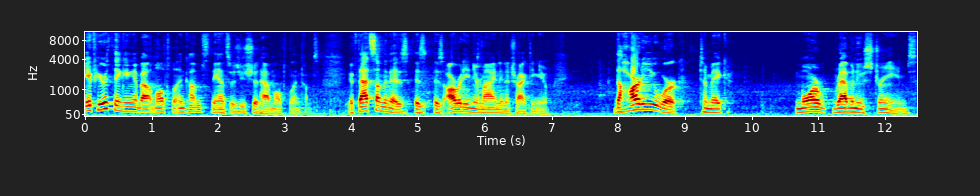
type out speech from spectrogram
if you're thinking about multiple incomes, the answer is you should have multiple incomes. If that's something that is, is, is already in your mind and attracting you, the harder you work to make more revenue streams,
